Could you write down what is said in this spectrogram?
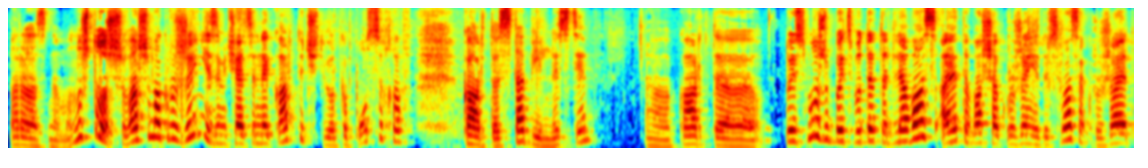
по-разному. Ну что ж, в вашем окружении замечательные карты, четверка посохов, карта стабильности, карта. То есть, может быть, вот это для вас, а это ваше окружение. То есть, вас окружает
